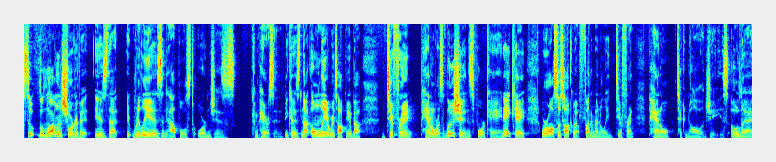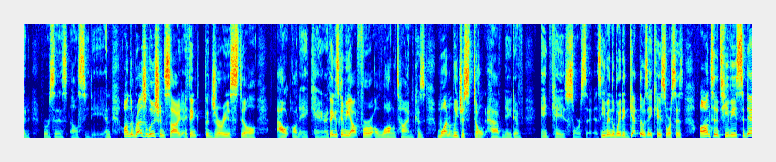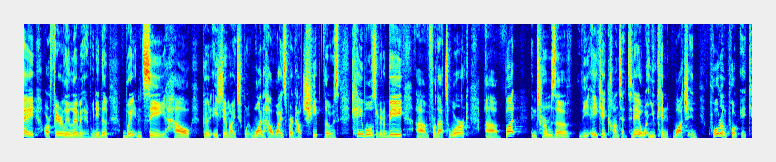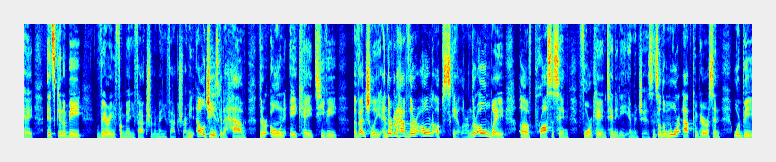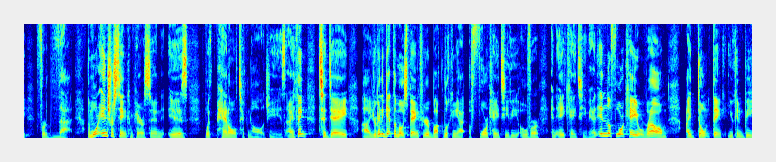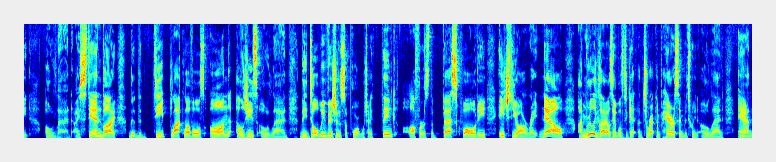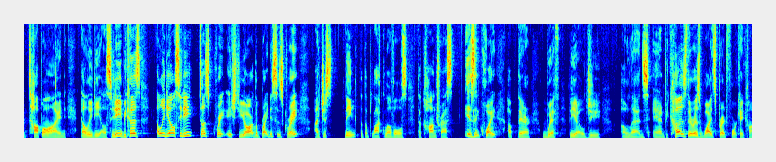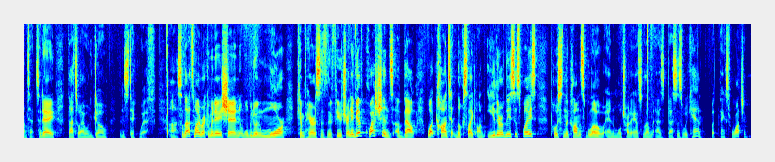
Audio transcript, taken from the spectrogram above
So the long and short of it is that it really is an apples to oranges comparison because not only are we talking about different panel resolutions, 4K and 8K, we're also talking about fundamentally different panel technologies, OLED versus LCD. And on the resolution side, I think the jury is still out on 8K. And I think it's going to be out for a long time because one, we just don't have native 8K sources. Even the way to get those 8K sources onto the TVs today are fairly limited. We need to wait and see how good HDMI 2.1, how widespread, how cheap those cables are going to be um, for that to work. Uh, but in terms of the 8K content today, what you can watch in quote unquote 8K, it's going to be varying from manufacturer to manufacturer. I mean, LG is going to have their own 8K TV eventually, and they're going to have their own upscaler and their own way of processing 4K and 1080 images. And so the more app comparison would be for that. The more interesting comparison is with panel technologies. I think today uh, you're going to get the most bang for your buck looking at a 4K TV over an 8K TV. And in the 4K realm, I don't think you can beat OLED. I stand by the, the deep black levels on LG's OLED, the Dolby Vision support, which I think offers the best quality HDR right now. I'm really glad I was able to get a direct comparison between OLED and top line LED LCD because LED LCD does great HDR, the brightness is great. I just think that the black levels, the contrast isn't quite up there with the LG OLEDs. And because there is widespread 4K content today, that's what I would go and stick with. Uh, so that's my recommendation. We'll be doing more comparisons in the future. And if you have questions about what content looks like on either of these displays, post in the comments below and we'll try to answer them as best as we can. But thanks for watching.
